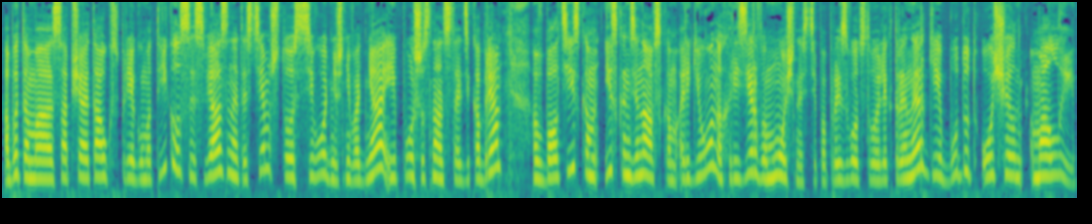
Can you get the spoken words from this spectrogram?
Об этом а, сообщает Аукс Прегума Тиклс, и связано это с тем, что с сегодняшнего дня и по 16 декабря в Балтийском и Скандинавском регионах резервы мощности по производству электроэнергии будут очень малы.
